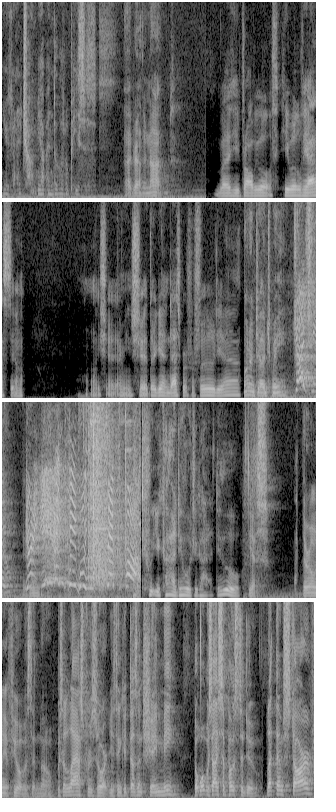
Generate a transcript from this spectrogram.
You're gonna chop me up into little pieces. I'd rather not. But he probably will. He will if he has to. Holy shit. I mean, shit. They're getting desperate for food. Yeah. Wanna judge me? Judge you? You're eating Dude, you gotta do what you gotta do. Yes. There are only a few of us that know. It was a last resort. You think it doesn't shame me? But what was I supposed to do? Let them starve?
